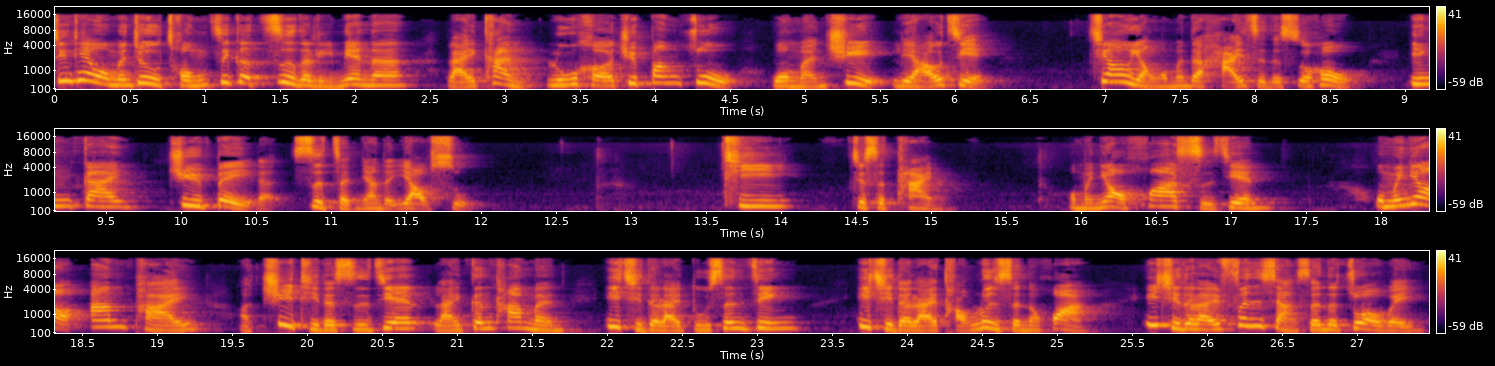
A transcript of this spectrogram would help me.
今天我们就从这个字的里面呢，来看如何去帮助我们去了解教养我们的孩子的时候，应该。具备的是怎样的要素？T 就是 time，我们要花时间，我们要安排啊具体的时间来跟他们一起的来读圣经，一起的来讨论神的话，一起的来分享神的作为，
